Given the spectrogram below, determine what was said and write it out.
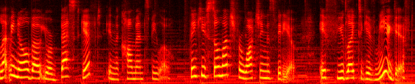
Let me know about your best gift in the comments below. Thank you so much for watching this video. If you'd like to give me a gift,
